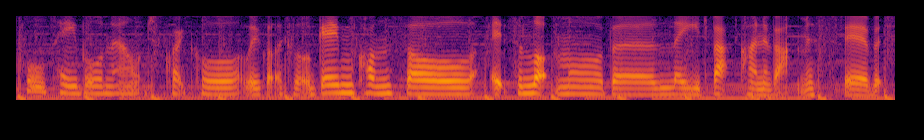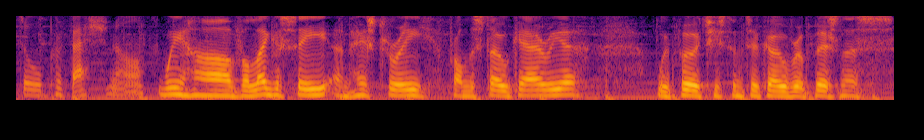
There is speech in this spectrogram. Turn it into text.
pool table now, which is quite cool. We've got like a little game console. It's a lot more of a laid back kind of atmosphere, but still professional. We have a legacy and history from the Stoke area. We purchased and took over a business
